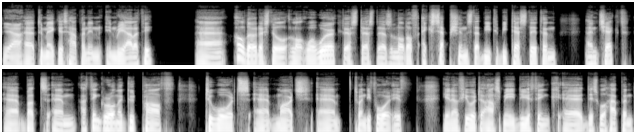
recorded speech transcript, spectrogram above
yeah. uh, to make this happen in in reality. Uh, although there's still a lot more work, there's there's there's a lot of exceptions that need to be tested and and checked. Uh, but um, I think we're on a good path towards uh, March um, 24. If you know, if you were to ask me, do you think uh, this will happen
